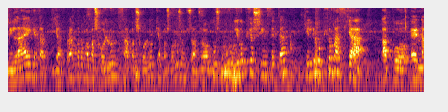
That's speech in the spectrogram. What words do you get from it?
μιλάει για, τα, για πράγματα που απασχολούν, θα απασχολούν και απασχολούσαν τους ανθρώπους λίγο πιο σύνθετα και λίγο πιο βαθιά από ένα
